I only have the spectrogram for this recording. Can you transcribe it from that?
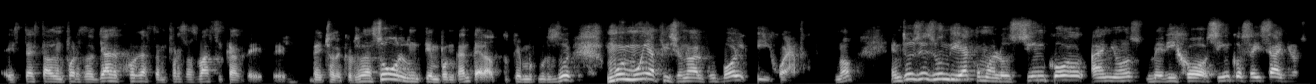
está estado en fuerzas, ya juega hasta en fuerzas básicas, de, de, hecho, de Cruz Azul, un tiempo en cantera, otro tiempo en Cruz Azul, muy, muy aficionado al fútbol y juega ¿no? Entonces, un día, como a los cinco años, me dijo, cinco seis años,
